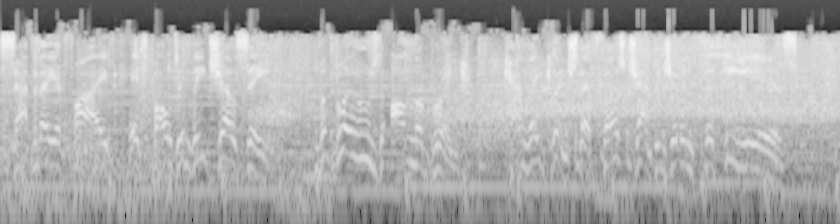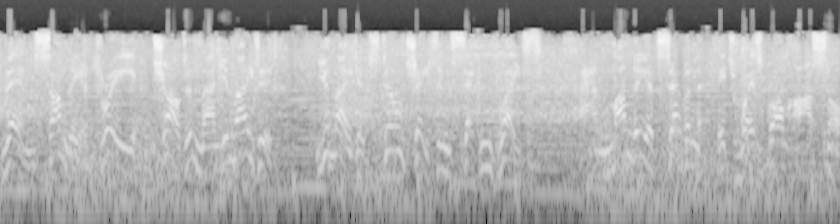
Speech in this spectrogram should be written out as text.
Saturday at 5, it's Bolton v Chelsea. The Blues on the brink. Can they clinch their first championship in 50 years? Then Sunday at 3, Charlton Man United. United still chasing second place. And Monday at 7, it's West Brom Arsenal.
